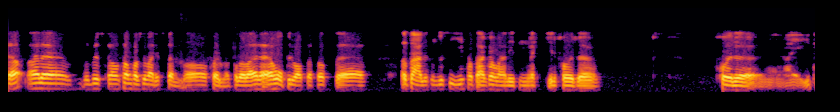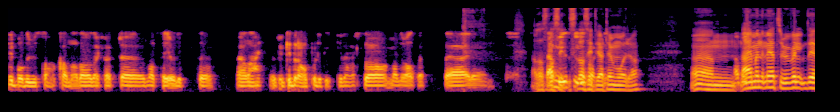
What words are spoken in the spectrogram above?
Ja, nei, det, det kan, faktisk være litt spennende å følge med på det der. Jeg håper uansett at, eh, at det er litt som du sier, at det kan være en liten vekker for eh, for eh, egentlig både USA og Canada. Det er klart, eh, man ser jo litt Ja, nei, du skal ikke dra opp politikk i det her, så, men uansett. Det er Ja, da, er sitter, da sitter vi her til i morgen. Um, nei, men, men jeg tror vel de,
